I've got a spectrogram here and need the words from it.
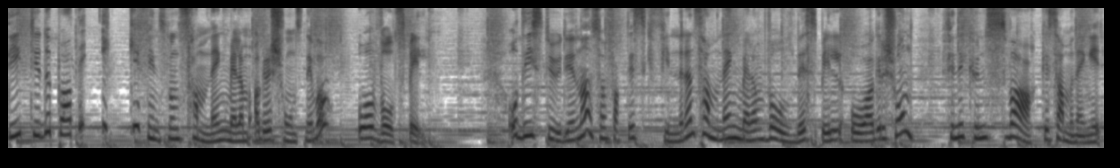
de tyder på at det ikke fins noen sammenheng mellom aggresjonsnivå og voldsspill. Og de studiene som faktisk finner en sammenheng mellom voldelig spill og aggresjon, finner kun svake sammenhenger.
